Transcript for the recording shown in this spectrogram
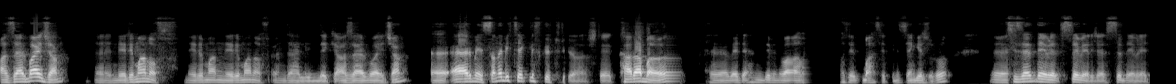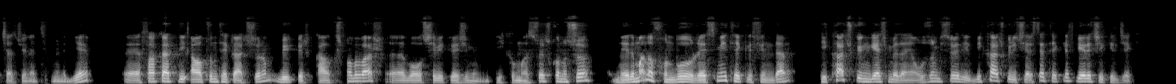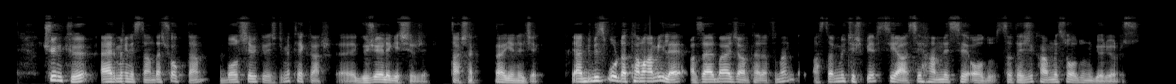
Azerbaycan, e, Nerimanov, Neriman Nerimanov önderliğindeki Azerbaycan e, Ermenistan'a bir teklif götürüyor. İşte Karabağ'ı e, ve de demin bahsettiğiniz Zengezur'u e, size devlet size vereceğiz, size devredeceğiz yönetimini diye. E, fakat altını tekrar açıyorum. Büyük bir kalkışma var. E, Bolşevik rejimin yıkılması söz konusu. Nerimanov'un bu resmi teklifinden birkaç gün geçmeden yani uzun bir süre değil birkaç gün içerisinde teklif geri çekilecek. Çünkü Ermenistan'da çoktan Bolşevik rejimi tekrar e, gücü ele geçirecek. Taşnaklar yenilecek. Yani biz burada tamamıyla Azerbaycan tarafının aslında müthiş bir siyasi hamlesi olduğu, stratejik hamlesi olduğunu görüyoruz.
